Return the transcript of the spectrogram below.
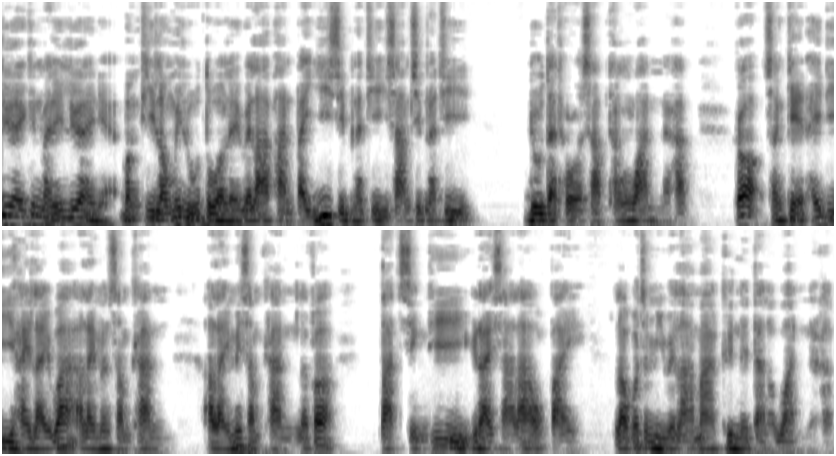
เรื่อยๆ ขึ้นมาเรื่อยๆ เนี่ย บางทีเราไม่รู้ตัวเลยเวลาผ่านไป 20 นาที 30 นาที ดูแต่โทรศัพท์ทั้งวันนะครับ ก็สังเกตให้ดีไฮไลท์ว่าอะไรมันสำคัญ อะไรไม่สำคัญ แล้วก็ตัดสิ่งที่ไร้สาระออกไป เราก็จะมีเวลามากขึ้นในแต่ละวันนะครับ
